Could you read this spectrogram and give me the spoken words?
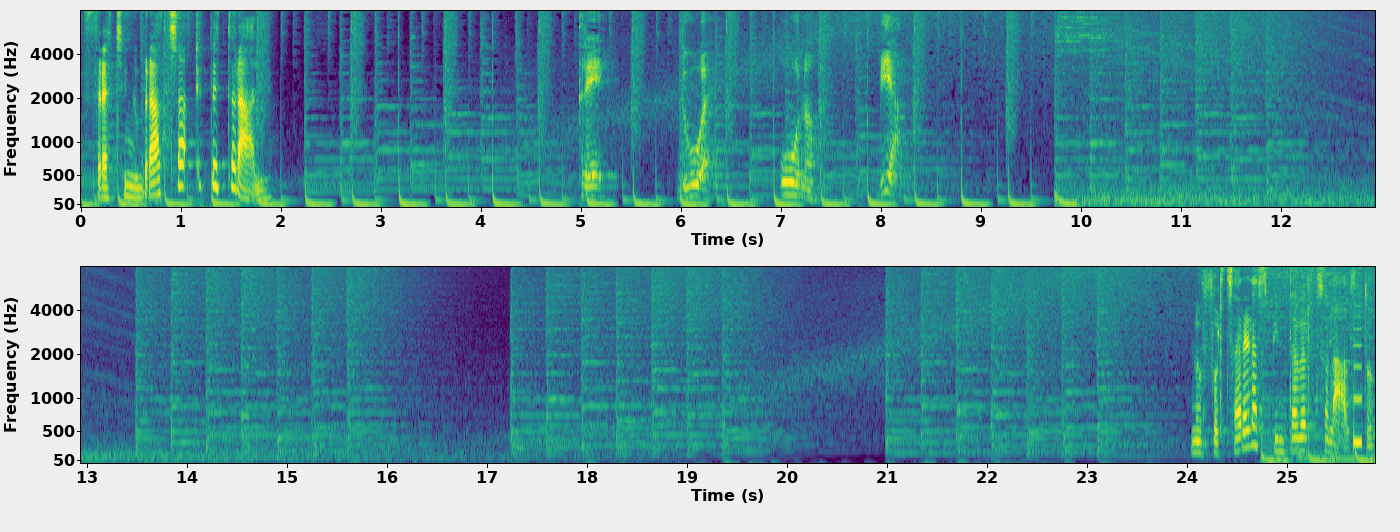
Stretching braccia e pettorali. 3, 2, 1, via. Non forzare la spinta verso l'alto,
